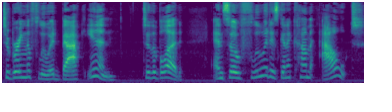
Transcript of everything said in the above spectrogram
to bring the fluid back in to the blood. And so fluid is going to come out.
